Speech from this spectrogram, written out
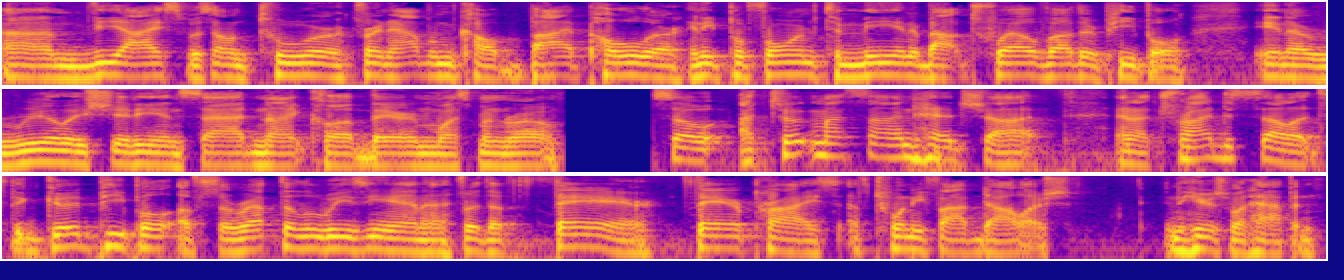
Um, V Ice was on tour for an album called Bipolar, and he performed to me and about 12 other people in a really shitty and sad nightclub there in West Monroe. So I took my signed headshot and I tried to sell it to the good people of Sarepta, Louisiana for the fair, fair price of $25. And here's what happened.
